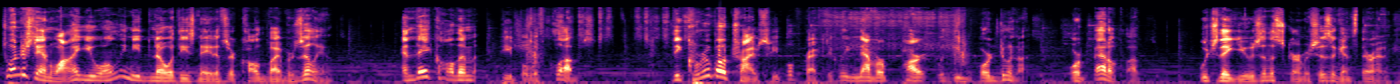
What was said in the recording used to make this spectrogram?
To understand why, you only need to know what these natives are called by Brazilians, and they call them people with clubs. The Korubo tribespeople practically never part with the bordunas, or battle clubs, which they use in the skirmishes against their enemies.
